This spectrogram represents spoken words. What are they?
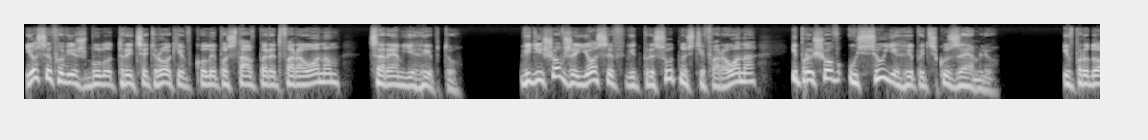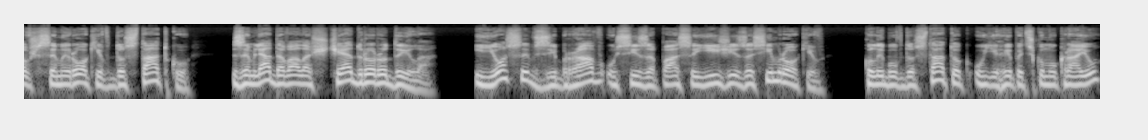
Йосифові ж було 30 років, коли постав перед фараоном, царем Єгипту. Відійшов же Йосиф від присутності фараона і пройшов усю єгипетську землю. І впродовж семи років достатку земля давала щедро родила, і Йосиф зібрав усі запаси їжі за сім років, коли був достаток у єгипетському краю,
